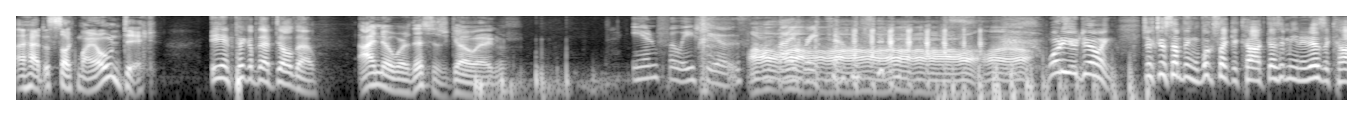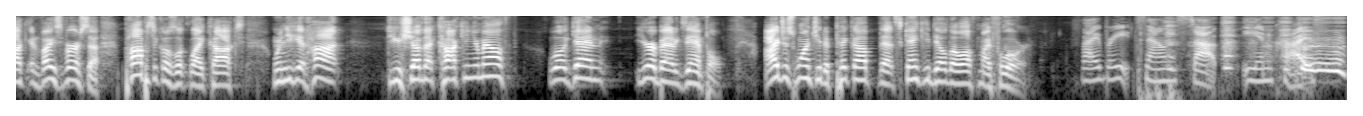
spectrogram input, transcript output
I had to suck my own dick. Ian, pick up that dildo. I know where this is going. Ian Felicios. Ah. Vibrate sounds. What are you doing? Just because something looks like a cock doesn't mean it is a cock, and vice versa. Popsicles look like cocks. When you get hot, do you shove that cock in your mouth? Well, again, you're a bad example. I just want you to pick up that skanky dildo off my floor. Vibrate sound stops. Ian cries.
